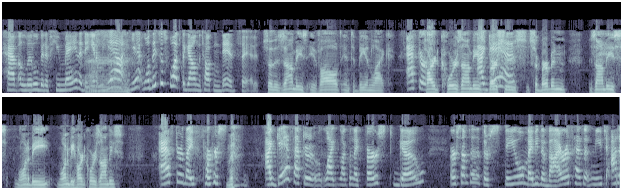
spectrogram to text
have a little bit of humanity in them. Ah. Yeah, yeah. Well, this is what the guy on The Talking Dead said. So the zombies evolved into being like After hardcore zombies I versus suburban zombies. Want to be want to be hardcore zombies? after they first I guess after like like when they first go or something that they're still maybe the virus hasn't mutated I, d-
